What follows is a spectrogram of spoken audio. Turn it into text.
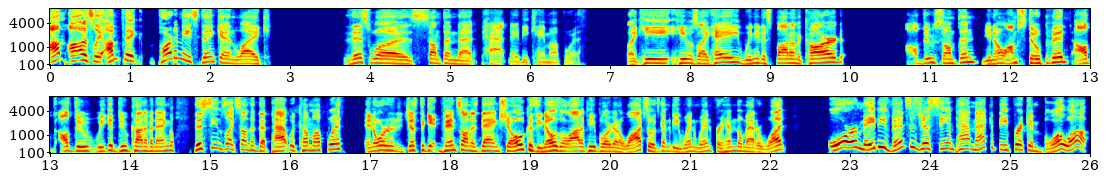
I'm honestly, I'm think part of me is thinking like this was something that Pat maybe came up with like he he was like, "Hey, we need a spot on the card. I'll do something. You know, I'm stupid. I'll I'll do. We could do kind of an angle. This seems like something that Pat would come up with in order to just to get Vince on his dang show because he knows a lot of people are going to watch, so it's going to be win win for him no matter what. Or maybe Vince is just seeing Pat McAfee freaking blow up,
